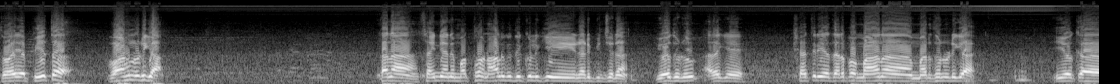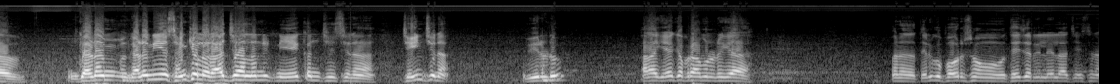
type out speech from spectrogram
తోయ పీత వాహనుడిగా తన సైన్యాన్ని మొత్తం నాలుగు దిక్కులకి నడిపించిన యోధుడు అలాగే క్షత్రియ దళప మాన మర్దనుడిగా ఈ యొక్క గణ గణనీయ సంఖ్యలో రాజ్యాలన్నింటినీ ఏకం చేసిన జయించిన వీరుడు అలాగే ఏకబ్రాహ్మణుడిగా మన తెలుగు పౌరుషం తేజరిల్లేలా చేసిన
